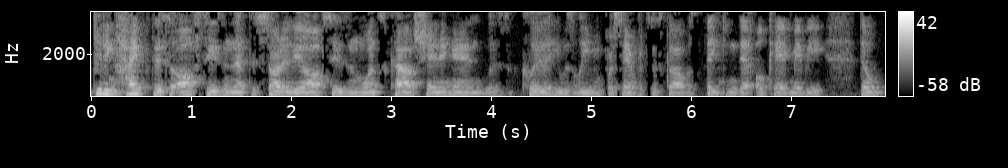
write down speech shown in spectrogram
getting hyped this offseason at the start of the offseason once Kyle Shanahan was clear that he was leaving for San Francisco, I was thinking that okay, maybe they'll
